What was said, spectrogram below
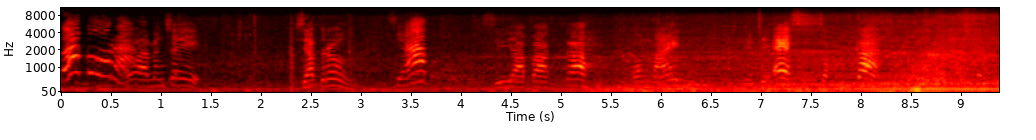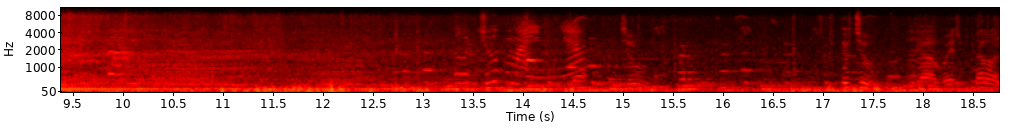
Aku ora. Ayo ameng sik. Siap terus. Siap. Siapakah pemain BTS sebutkan? Tujuh pemainnya. Tujuh. Tujuh. Wis betul.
